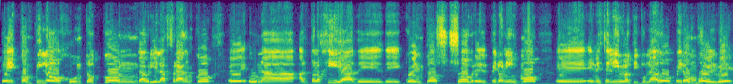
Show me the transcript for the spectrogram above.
eh, compiló junto con Gabriela Franco eh, una antología de, cuentos sobre el peronismo en este libro titulado Perón vuelve,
